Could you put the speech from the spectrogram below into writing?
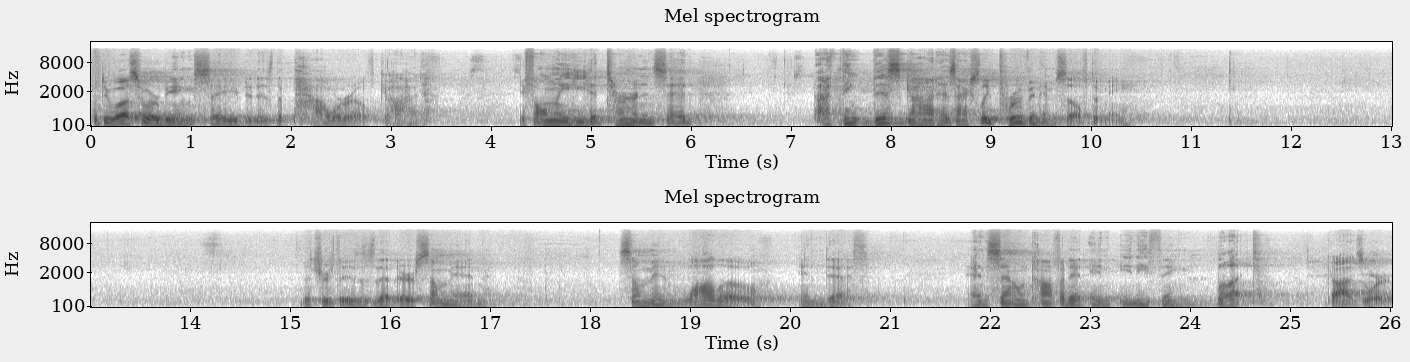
but to us who are being saved it is the power of God." If only he had turned and said, "I think this God has actually proven himself to me." The truth is, is that there are some men Some men wallow in death and sound confident in anything but God's word.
